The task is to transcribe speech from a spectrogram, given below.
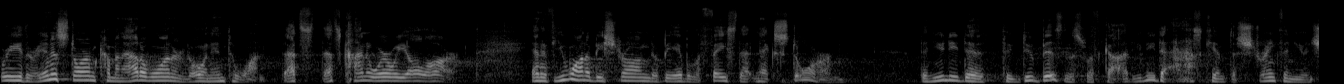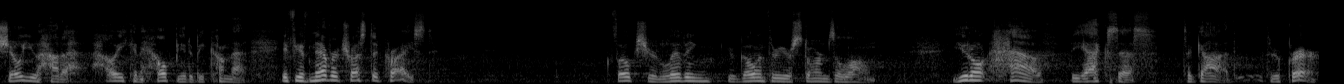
we're either in a storm, coming out of one, or going into one. That's, that's kind of where we all are. And if you want to be strong to be able to face that next storm, then you need to, to do business with God. You need to ask Him to strengthen you and show you how, to, how He can help you to become that. If you've never trusted Christ, folks, you're living, you're going through your storms alone. You don't have the access to God through prayer.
